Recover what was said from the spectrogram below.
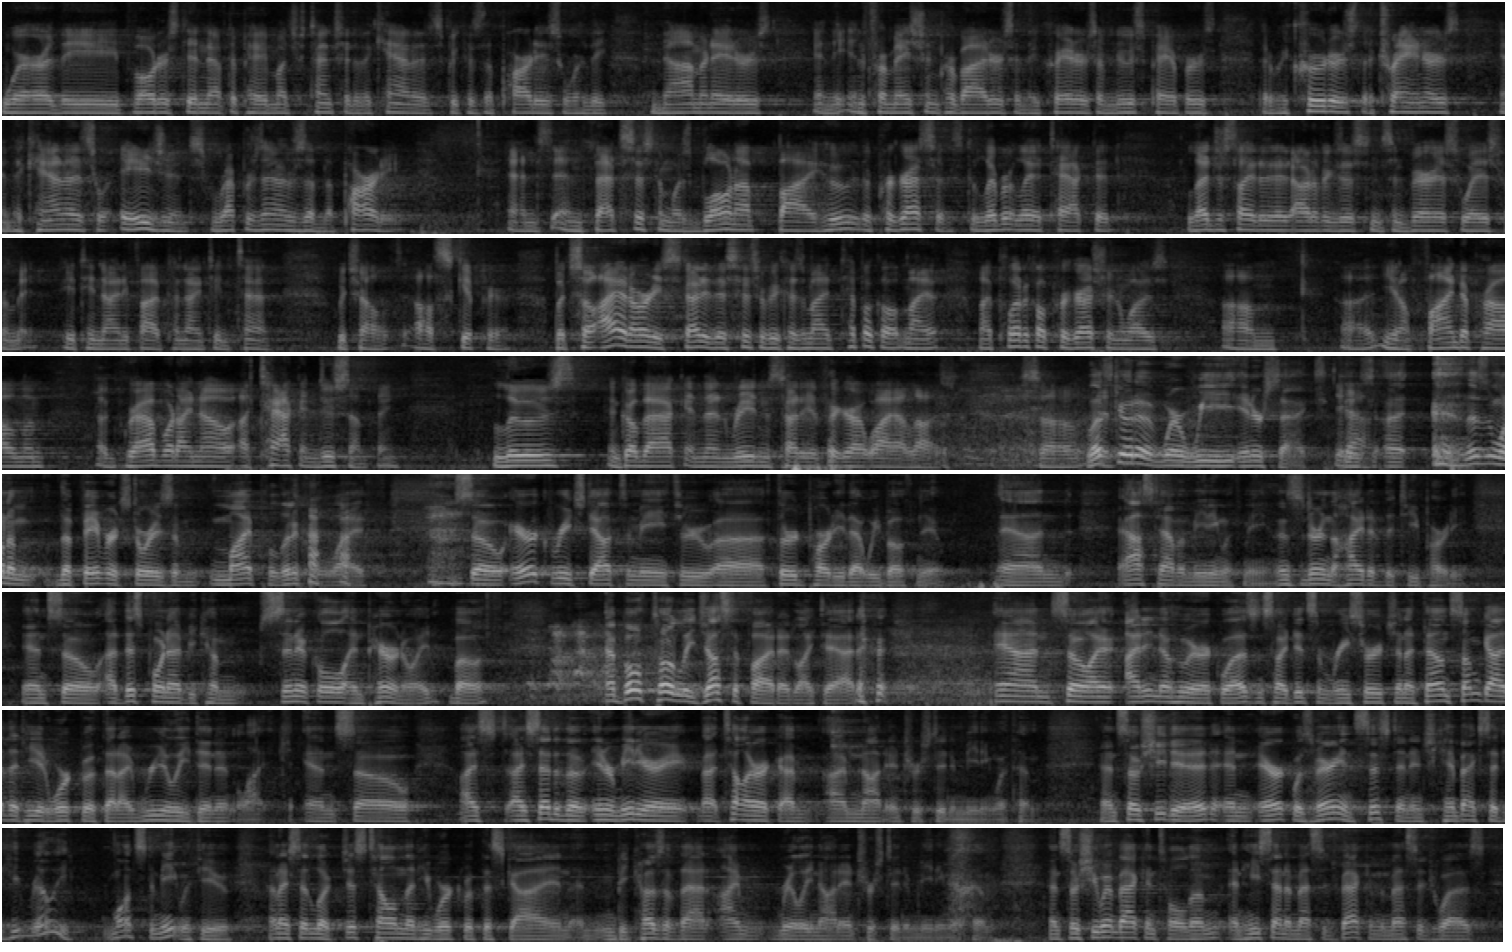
where the voters didn't have to pay much attention to the candidates because the parties were the nominators and the information providers and the creators of newspapers, the recruiters, the trainers, and the candidates were agents, representatives of the party. And, and that system was blown up by who? The progressives deliberately attacked it, legislated it out of existence in various ways from 1895 to 1910 which I'll, I'll skip here. But so I had already studied this history because my typical, my, my political progression was, um, uh, you know, find a problem, uh, grab what I know, attack and do something, lose and go back and then read and study and figure out why I lost. So let's it, go to where we intersect because yeah. this is one of the favorite stories of my political life. So Eric reached out to me through a third party that we both knew, and asked to have a meeting with me. This is during the height of the Tea Party. And so at this point, I'd become cynical and paranoid, both. and both totally justified, I'd like to add. and so I, I didn't know who Eric was, and so I did some research, and I found some guy that he had worked with that I really didn't like. And so I, I said to the intermediary, uh, Tell Eric I'm, I'm not interested in meeting with him. And so she did, and Eric was very insistent, and she came back and said, He really wants to meet with you. And I said, Look, just tell him that he worked with this guy, and, and, because of that, I'm really not interested in meeting with him. And so she went back and told him, and he sent a message back, and the message was,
